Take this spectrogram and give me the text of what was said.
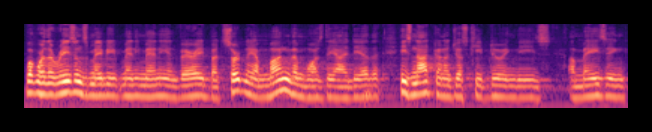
What were the reasons? Maybe many, many, and varied, but certainly among them was the idea that he's not going to just keep doing these amazing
